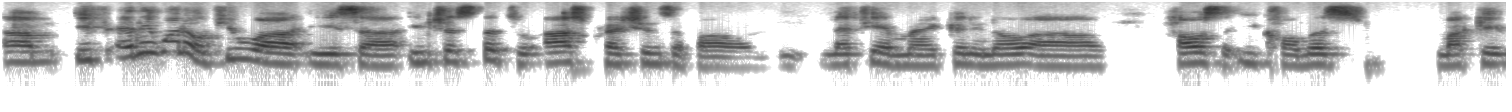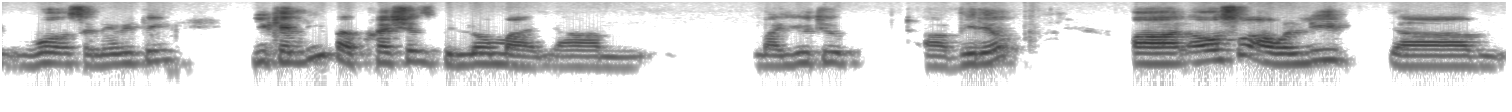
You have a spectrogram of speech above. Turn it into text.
um, if any one of you uh, is uh, interested to ask questions about Latin American, you know, uh, how's the e-commerce market works and everything, you can leave a questions below my um, my YouTube uh, video. Uh, also, I will leave um,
